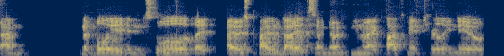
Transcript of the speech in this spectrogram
um, kind of bullied in school, but I was private about it, so no, none of my classmates really knew.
